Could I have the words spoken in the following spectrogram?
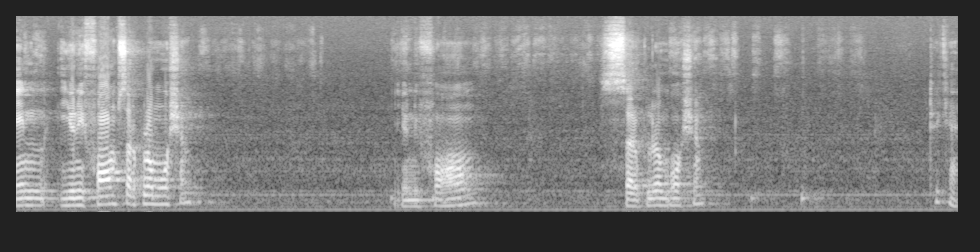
in uniform circular motion uniform circular motion ठीक है?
